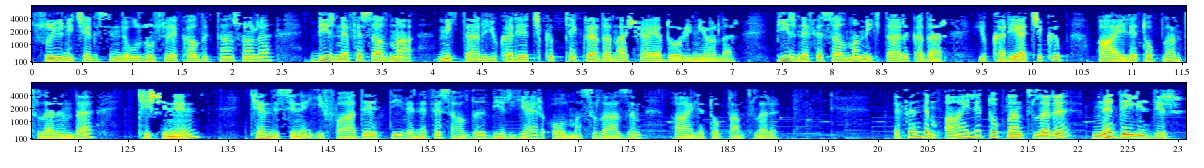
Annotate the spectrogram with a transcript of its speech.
Suyun içerisinde uzun süre kaldıktan sonra bir nefes alma miktarı yukarıya çıkıp tekrardan aşağıya doğru iniyorlar. Bir nefes alma miktarı kadar yukarıya çıkıp aile toplantılarında kişinin kendisini ifade ettiği ve nefes aldığı bir yer olması lazım aile toplantıları. Efendim aile toplantıları ne değildir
